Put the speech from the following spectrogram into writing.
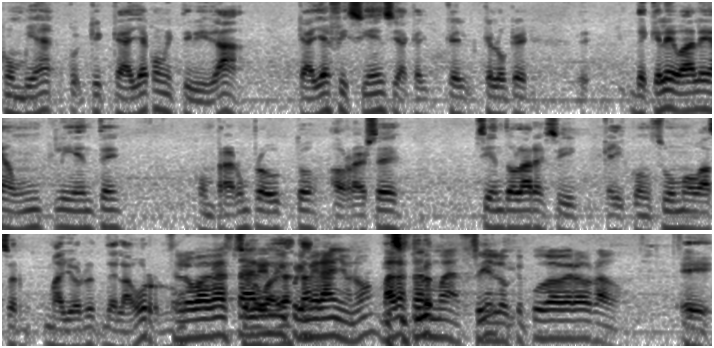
Con bien, que, que haya conectividad, que haya eficiencia, que, lo que, de qué le vale a un cliente comprar un producto, ahorrarse 100 dólares y que el consumo va a ser mayor del ahorro. Se lo va a gastar en el primer año, ¿no? Va a gastar más de lo que pudo haber ahorrado. Eh,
